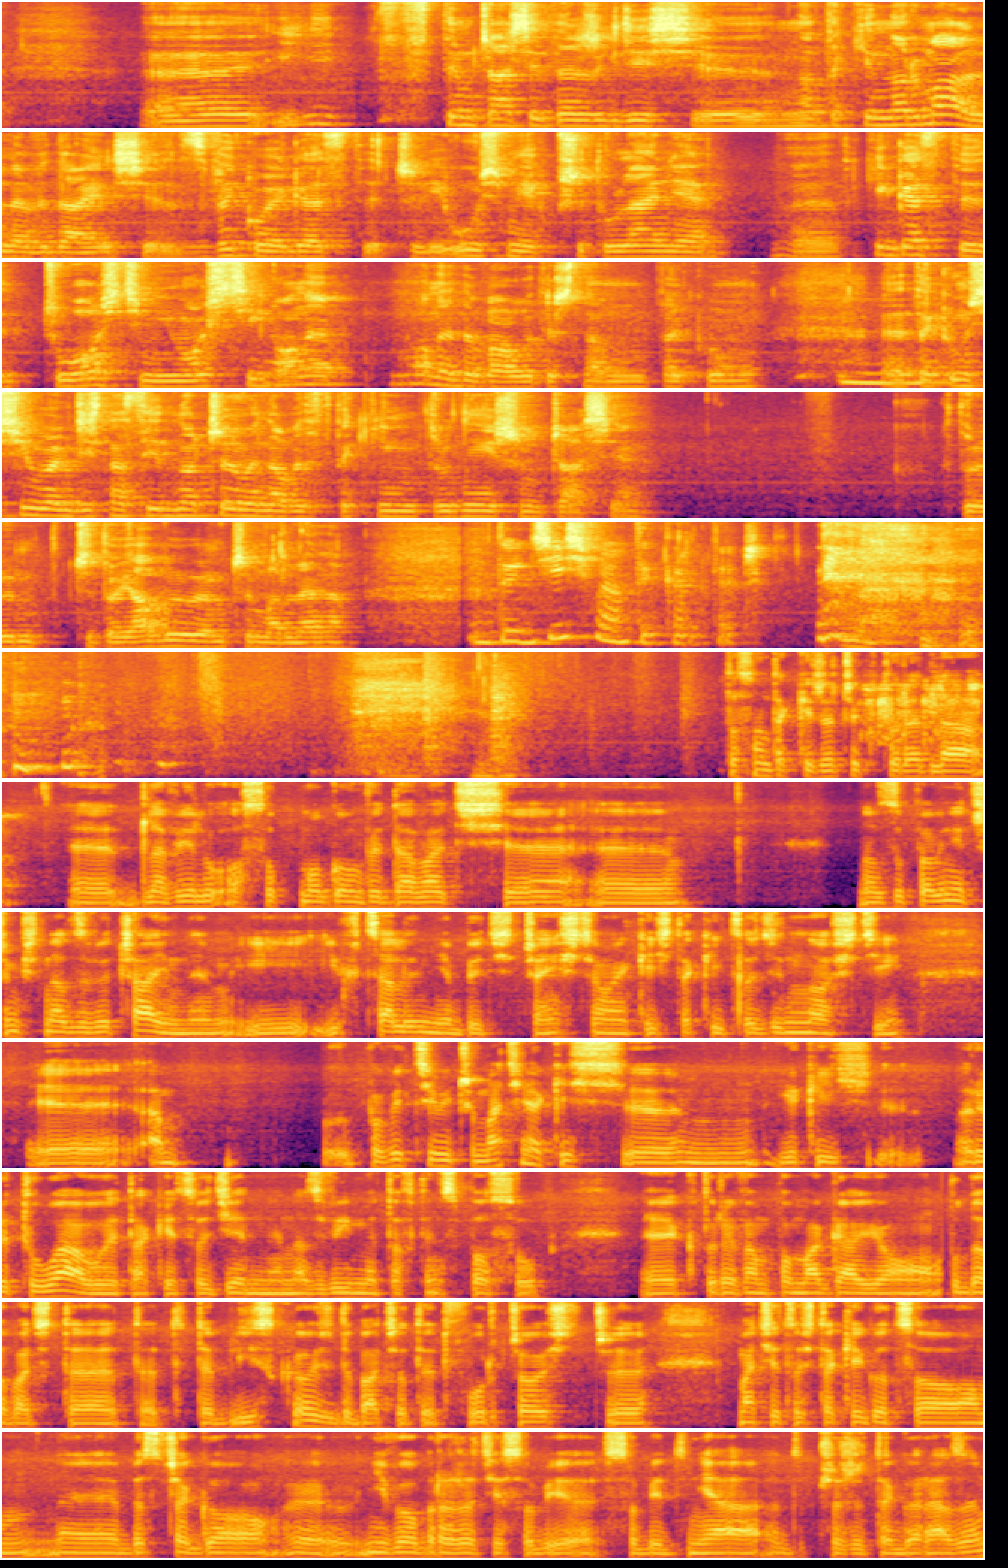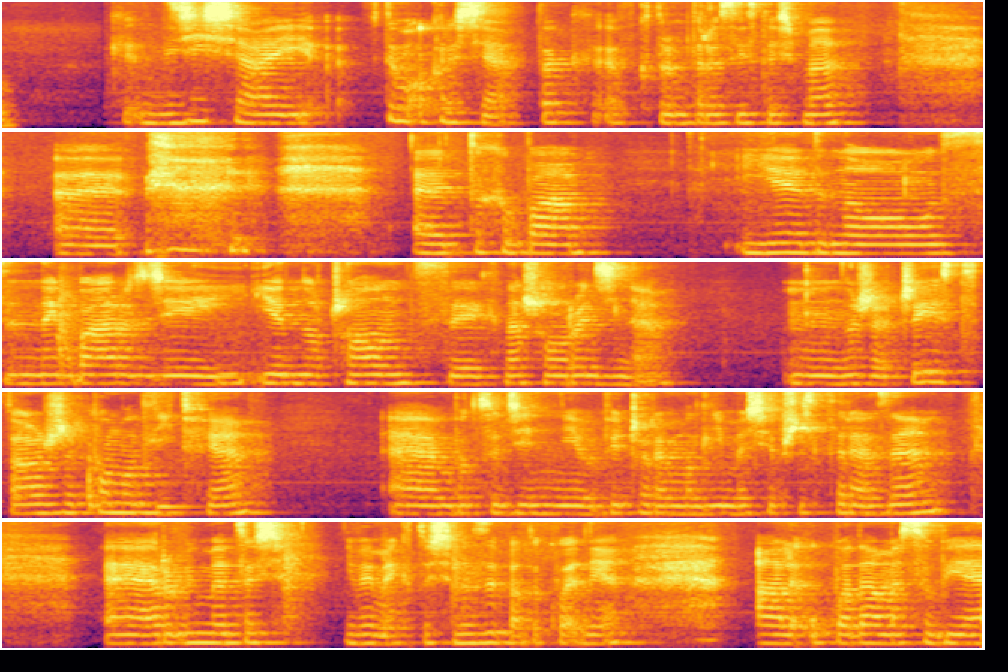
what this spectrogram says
E, I w tym czasie też gdzieś e, no, takie normalne wydaje się, zwykłe gesty, czyli uśmiech, przytulenie, e, takie gesty czułości, miłości, one, one dawały też nam taką, mm. taką siłę, gdzieś nas jednoczyły nawet w takim trudniejszym czasie, w którym czy to ja byłem, czy Marlena. Do dziś mam te karteczki. To są takie rzeczy, które dla E, dla wielu osób mogą wydawać się e, no, zupełnie czymś nadzwyczajnym i, i wcale nie być częścią jakiejś takiej codzienności. E, a powiedzcie mi, czy macie jakieś, jakieś rytuały takie codzienne, nazwijmy to w ten sposób, które Wam pomagają budować tę te, te, te bliskość, dbać o tę twórczość? Czy macie coś takiego, co, bez czego nie wyobrażacie sobie, sobie dnia przeżytego razem? dzisiaj, w tym okresie, tak, w którym teraz jesteśmy, e, e, to chyba jedną z najbardziej jednoczących naszą rodzinę mm, rzeczy jest to, że po modlitwie, e, bo codziennie wieczorem modlimy się wszyscy razem, robimy coś, nie wiem jak to się nazywa dokładnie, ale układamy sobie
